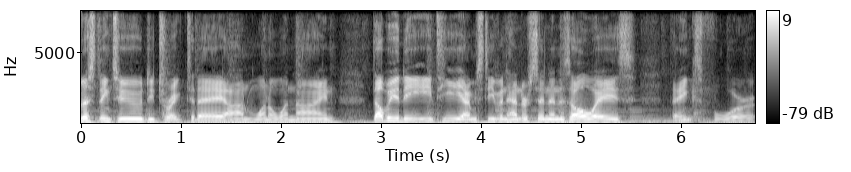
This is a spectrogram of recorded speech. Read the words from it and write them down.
You're listening to Detroit Today on 1019 WDET. I'm Stephen Henderson, and as always, thanks for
